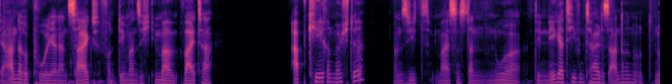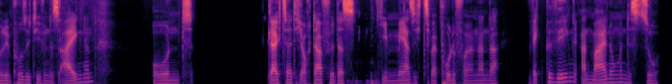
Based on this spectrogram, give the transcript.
der andere Pol ja dann zeigt, von dem man sich immer weiter abkehren möchte. Man sieht meistens dann nur den negativen Teil des anderen und nur den positiven des eigenen. Und gleichzeitig auch dafür, dass je mehr sich zwei Pole voneinander wegbewegen an Meinungen, desto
